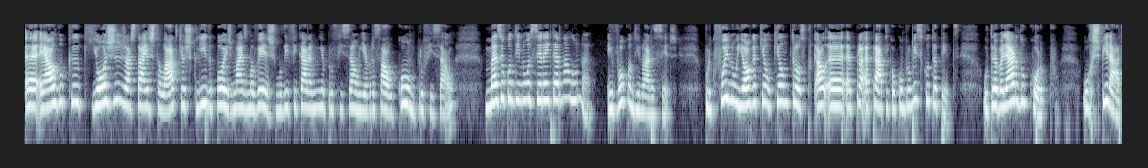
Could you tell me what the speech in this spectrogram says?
eh, é algo que, que hoje já está instalado, que eu escolhi depois, mais uma vez, modificar a minha profissão e abraçá-lo como profissão, mas eu continuo a ser a eterna aluna e vou continuar a ser. Porque foi no yoga que, eu, que ele me trouxe, porque a, a, a, prática, o compromisso com o tapete, o trabalhar do corpo, o respirar,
